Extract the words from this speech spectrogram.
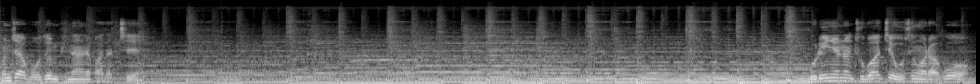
혼자 모든 비난을 받았지. 무리뉴는 두 번째 우승을 하고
